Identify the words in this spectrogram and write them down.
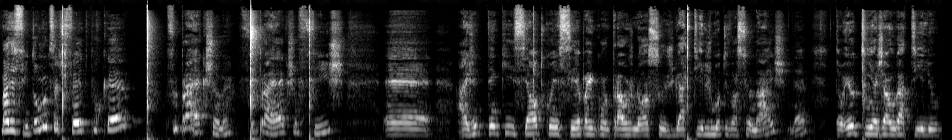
Mas enfim, estou muito satisfeito porque fui para action, né? Fui para action, fiz. É, a gente tem que se autoconhecer para encontrar os nossos gatilhos motivacionais, né? Então eu tinha já um gatilho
